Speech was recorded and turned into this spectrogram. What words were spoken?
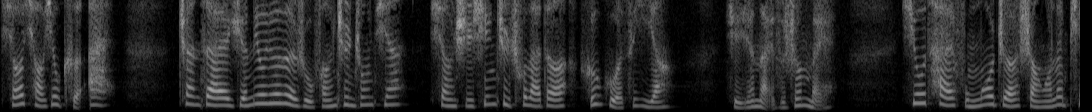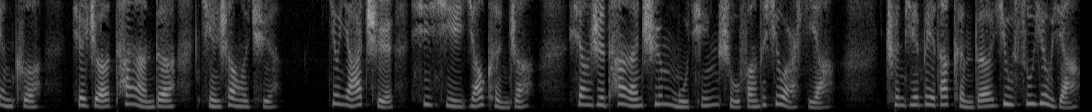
小巧又可爱，站在圆溜溜的乳房正中间，像是新制出来的核果子一样。姐姐奶子真美，修太抚摸着赏玩了片刻，接着贪婪地舔上了去。用牙齿细细咬啃着，像是贪婪吃母亲乳房的幼儿一样。春天被他啃得又酥又痒，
